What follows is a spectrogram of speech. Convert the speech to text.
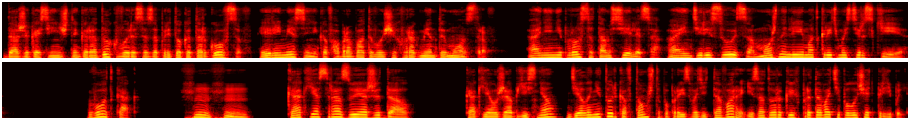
Даже гостиничный городок вырос из-за притока торговцев и ремесленников, обрабатывающих фрагменты монстров. Они не просто там селятся, а интересуются, можно ли им открыть мастерские. Вот как. Хм-хм. Как я сразу и ожидал. Как я уже объяснял, дело не только в том, чтобы производить товары и задорого их продавать и получать прибыль.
